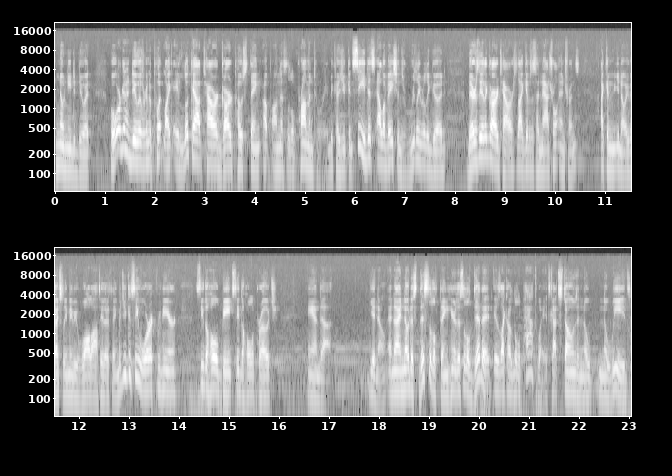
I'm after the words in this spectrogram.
no need to do it. But what we're gonna do is we're gonna put like a lookout tower guard post thing up on this little promontory because you can see this elevation is really, really good. There's the other guard tower, so that gives us a natural entrance. I can, you know, eventually maybe wall off the other thing, but you can see Warwick from here, see the whole beach, see the whole approach, and uh, you know, and I noticed this little thing here, this little divot is like a little pathway. It's got stones and no, no weeds.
